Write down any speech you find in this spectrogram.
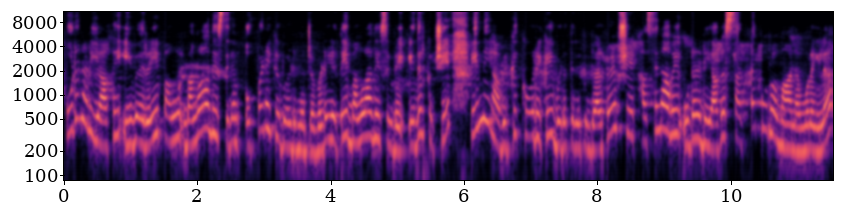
உடனடியாக இவரை பங்- பங்களாதேஷிடம் ஒப்படைக்க வேண்டும் என்ற விடயத்தை பங்களாதேஷுடைய எதிர்கட்சி இந்தியாவிற்கு கோரிக்கை விடுத்திருக்கின்றார்கள். ஷேக் ஹசினாவை உடனடியாக சட்டபூர்வமான முறையில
